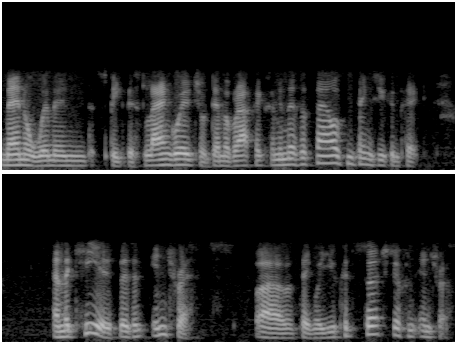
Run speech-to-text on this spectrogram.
men or women that speak this language or demographics. I mean, there's a thousand things you can pick. And the key is there's an interests uh, thing where you could search different interests.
